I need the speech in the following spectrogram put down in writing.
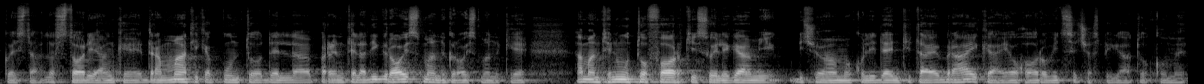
Questa è la storia anche drammatica appunto della parentela di Groisman, Groisman che ha mantenuto forti i suoi legami, dicevamo, con l'identità ebraica e Horowitz ci ha spiegato come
